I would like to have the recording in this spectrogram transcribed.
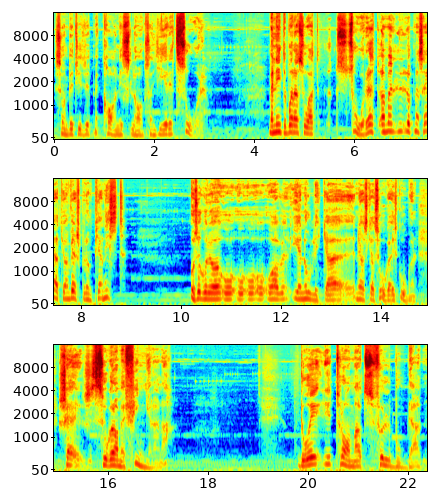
som betyder ett mekaniskt slag som ger ett sår. Men det är inte bara så att såret, ja, men låt mig säga att jag är en världsberömd pianist. Och så går jag och, och, och, och, av en olika, när jag ska såga i skogen, sågar av med fingrarna. Då är traumats fullbordan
